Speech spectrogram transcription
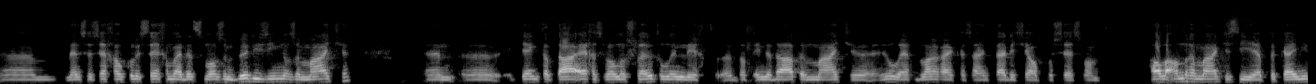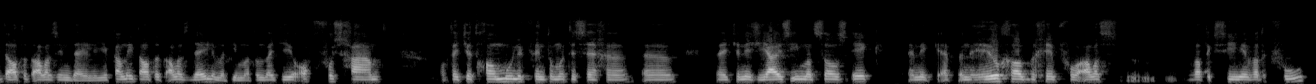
Um, mensen zeggen ook wel eens tegen mij dat ze me als een buddy zien, als een maatje. En uh, ik denk dat daar ergens wel een sleutel in ligt. Uh, dat inderdaad een maatje heel erg belangrijk kan zijn tijdens jouw proces. Want alle andere maatjes die je hebt, daar kan je niet altijd alles in delen. Je kan niet altijd alles delen met iemand, omdat je je of voor schaamt, of dat je het gewoon moeilijk vindt om het te zeggen. weet je, en is juist iemand zoals ik, en ik heb een heel groot begrip voor alles wat ik zie en wat ik voel.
